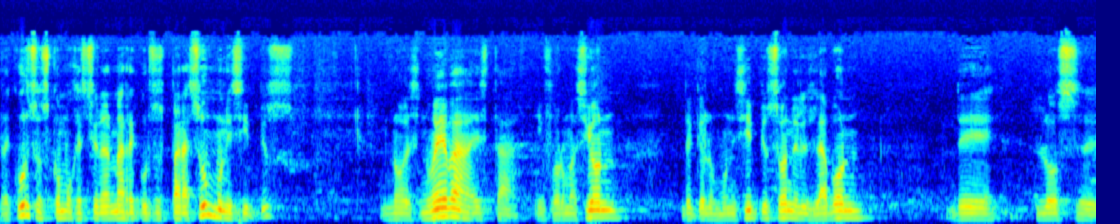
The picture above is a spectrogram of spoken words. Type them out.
recursos, cómo gestionar más recursos para sus municipios, no es nueva esta información de que los municipios son el eslabón de los eh,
